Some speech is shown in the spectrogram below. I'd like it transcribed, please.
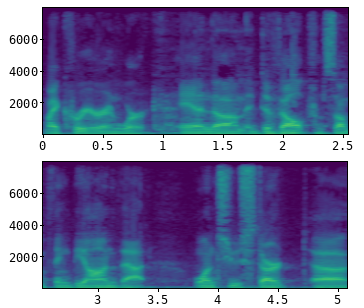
my career and work, and um, it developed from something beyond that. Once you start uh,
